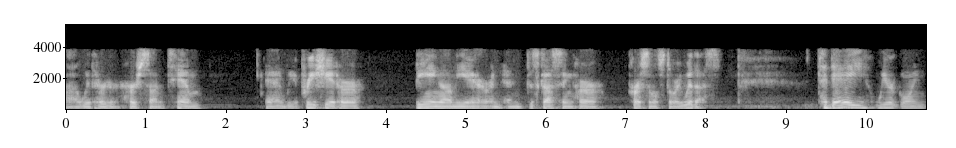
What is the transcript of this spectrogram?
uh, with her her son Tim, and we appreciate her being on the air and, and discussing her personal story with us. Today, we are going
